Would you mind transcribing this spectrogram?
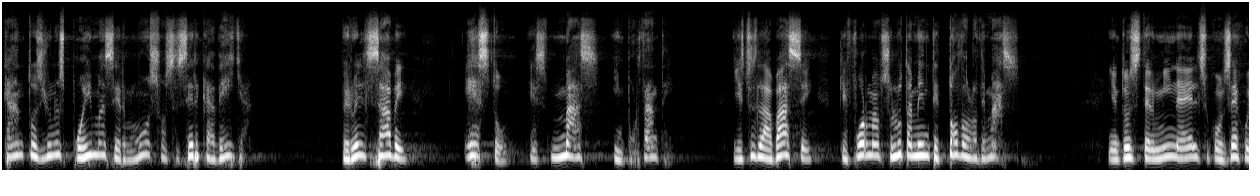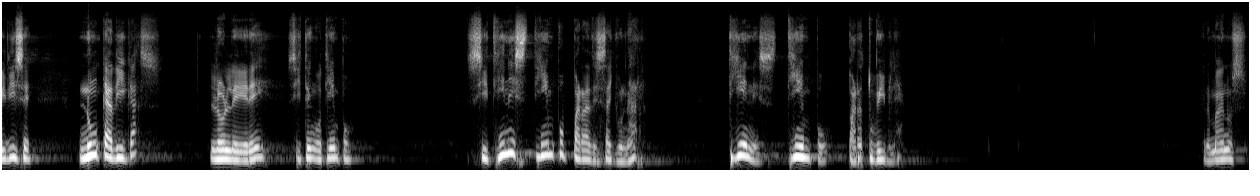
cantos y unos poemas hermosos acerca de ella. Pero él sabe, esto es más importante. Y esto es la base que forma absolutamente todo lo demás. Y entonces termina él su consejo y dice, nunca digas, lo leeré si tengo tiempo. Si tienes tiempo para desayunar, tienes tiempo para tu Biblia. Hermanos,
